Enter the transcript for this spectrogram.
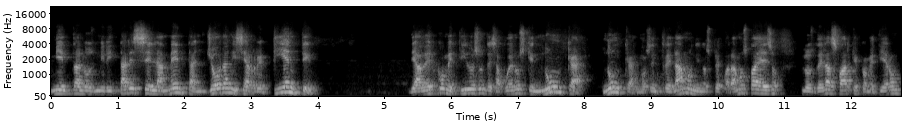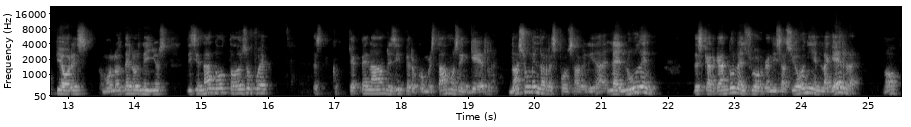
Mientras los militares se lamentan, lloran y se arrepienten de haber cometido esos desafueros que nunca, nunca nos entrenamos ni nos preparamos para eso, los de las FARC que cometieron peores, como los de los niños, dicen, ah, no, todo eso fue qué pena, hombre, sí, pero como estábamos en guerra, no asumen la responsabilidad, la eluden, descargándola en su organización y en la guerra, ¿no?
